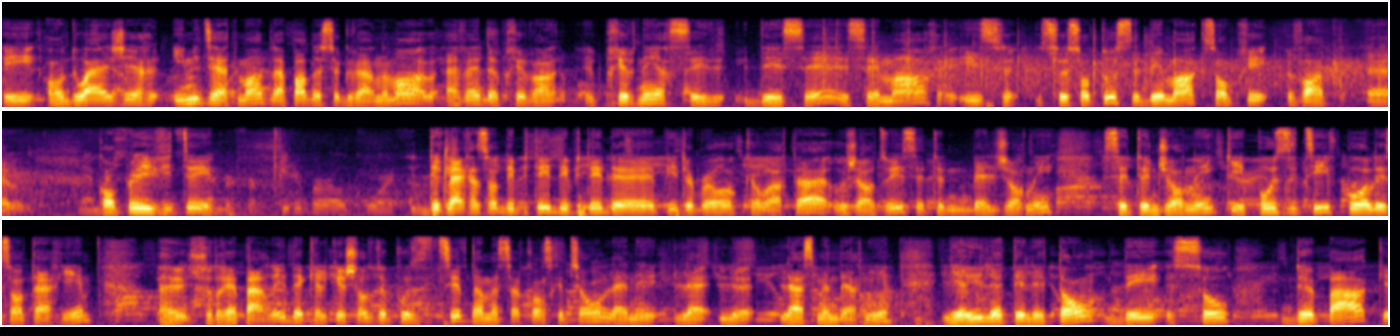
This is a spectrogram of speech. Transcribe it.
et on doit agir immédiatement de la part de ce gouvernement afin de prévenir ces décès ces morts. Et ce, sont tous des morts qui sont préventés. Euh, qu'on peut éviter. Déclaration de député, député de Peterborough, Kawarta. Aujourd'hui, c'est une belle journée. C'est une journée qui est positive pour les Ontariens. Euh, je voudrais parler de quelque chose de positif dans ma circonscription la, la semaine dernière. Il y a eu le Téléthon des sauts de Pâques.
